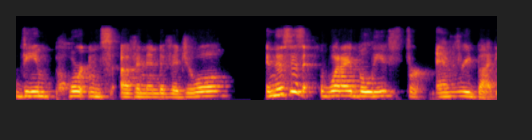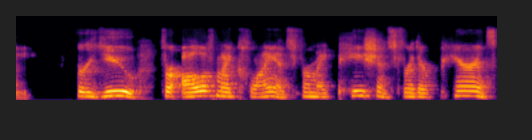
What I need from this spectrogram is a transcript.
the importance of an individual and this is what I believe for everybody, for you, for all of my clients, for my patients, for their parents.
